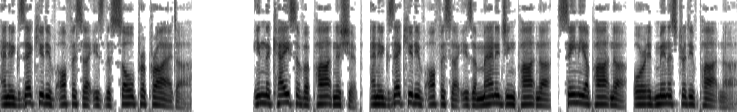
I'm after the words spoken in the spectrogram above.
an executive officer is the sole proprietor. In the case of a partnership, an executive officer is a managing partner, senior partner, or administrative partner.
